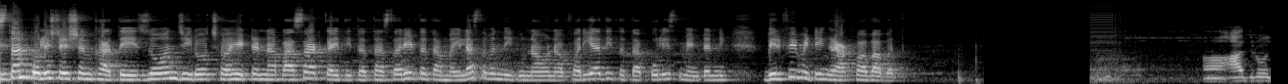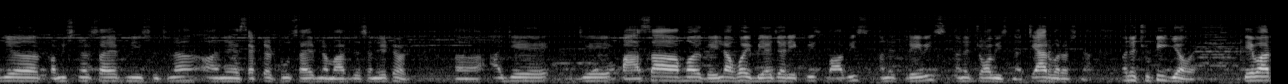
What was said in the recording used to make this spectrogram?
ભેસ્તાન પોલીસ સ્ટેશન ખાતે ઝોન જીરો છ હેઠળના પાસા અટકાયતી તથા શરીર તથા મહિલા સંબંધી ગુનાઓના ફરિયાદી તથા પોલીસ મેન્ટરની બિરફી મીટિંગ રાખવા બાબત. આજરોજ આજ રોજ કમિશનર સાહેબની સૂચના અને સેક્ટર ટુ સાહેબના માર્ગદર્શન હેઠળ આજે જે પાસામાં ગયેલા હોય બે હજાર એકવીસ, બાવીસ અને ત્રેવીસ અને ચોવીસના, ચાર વર્ષના, અને છૂટી ગયા હોય તેવા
